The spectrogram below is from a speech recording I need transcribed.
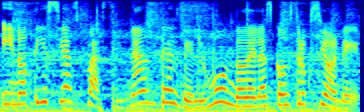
Y noticias fascinantes del mundo de las construcciones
